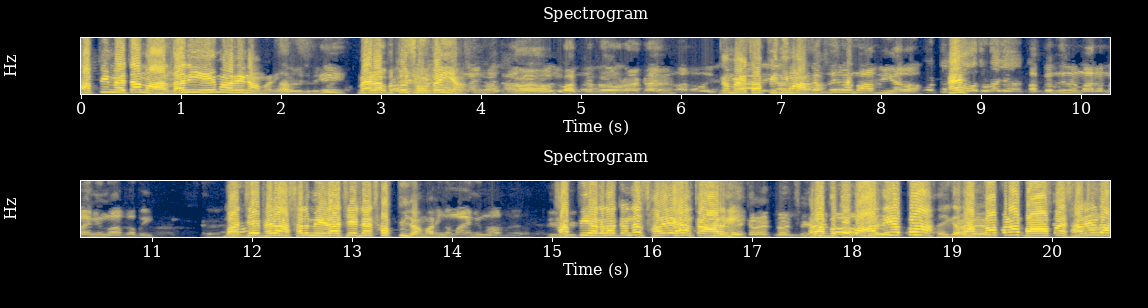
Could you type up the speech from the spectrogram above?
ਥਾਪੀ ਮੈਂ ਤਾਂ ਮਾਰਦਾ ਨਹੀਂ ਇਹ ਮਾਰੇ ਨਾ ਮਾਰੇ। ਮੈਂ ਰੱਬ ਤੋਂ ਛੋਟਾ ਹੀ ਆ ਨਾ ਮੈਂ ਥਾਪੀ ਨਹੀਂ ਮਾਰਦਾ। ਤੇਰਾ ਮਾਰਨੀ ਯਾਰ। ਹੈ? ਆਪੇ ਤੇਰਾ ਮਾਰਾ ਮੈਂ ਨਹੀਂ ਮਾਰਦਾ ਬਈ। ਬਾਜੇ ਫਿਰ ਅਸਲ ਮੇਰਾ ਚੇਲਾ ਥਾਪੀ ਨਾ ਮਾਰੀ। ਮੈਂ ਨਹੀਂ ਮਾਰਦਾ। ਥਾਪੀ ਅਗਲਾ ਕਹਿੰਦਾ ਸਾਰੇ ਹੰਕਾਰ ਗਏ। ਰੱਬ ਤੋਂ ਬਾਹਰ ਨਹੀਂ ਆਪਾਂ। ਰੱਬ ਆਪਣਾ ਬਾਪ ਹੈ ਸਾਰਿਆਂ ਦਾ।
